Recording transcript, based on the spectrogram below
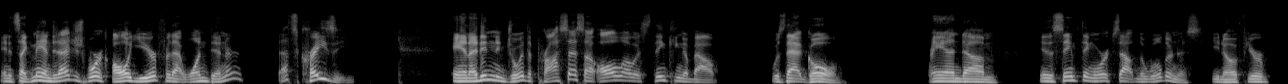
And it's like, man, did I just work all year for that one dinner? That's crazy. And I didn't enjoy the process. All I was thinking about was that goal. And um, you know, the same thing works out in the wilderness. You know, if you're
